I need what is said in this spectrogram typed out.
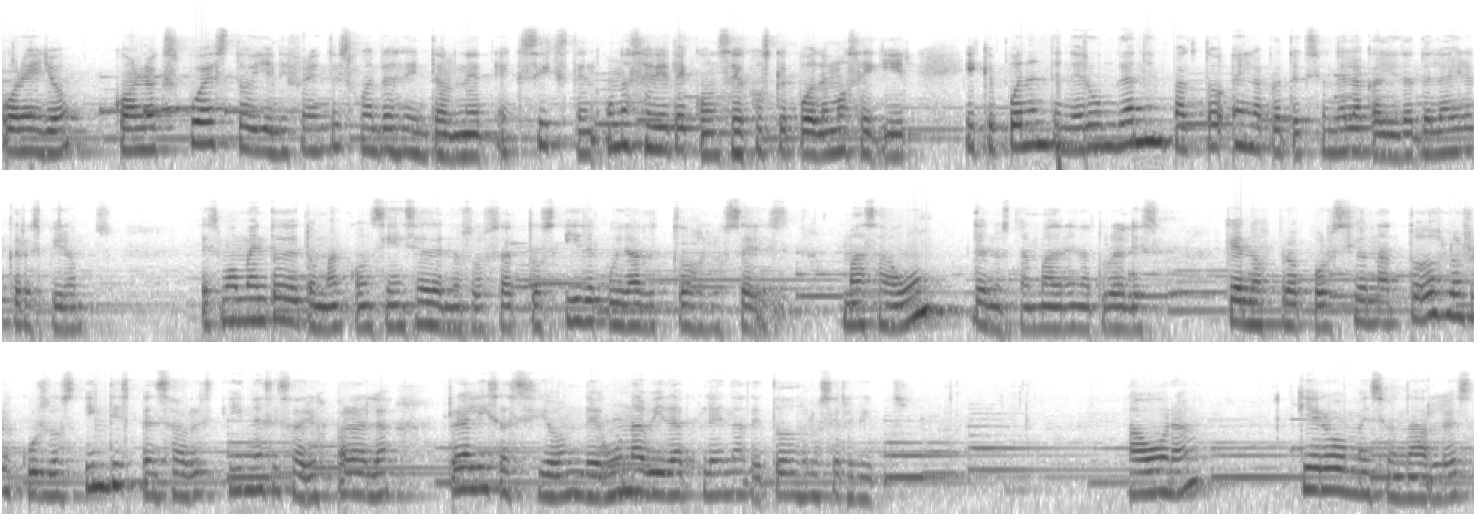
Por ello, con lo expuesto y en diferentes fuentes de Internet existen una serie de consejos que podemos seguir y que pueden tener un gran impacto en la protección de la calidad del aire que respiramos. Es momento de tomar conciencia de nuestros actos y de cuidar de todos los seres, más aún de nuestra madre naturaleza, que nos proporciona todos los recursos indispensables y necesarios para la realización de una vida plena de todos los seres vivos. Ahora quiero mencionarles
